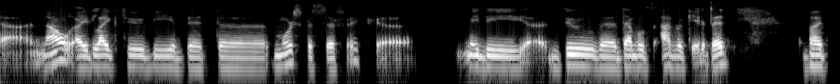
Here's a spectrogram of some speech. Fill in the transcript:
Uh, now, I'd like to be a bit uh, more specific, maybe do the devil's advocate a bit. But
